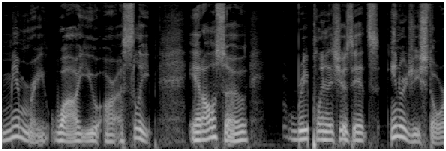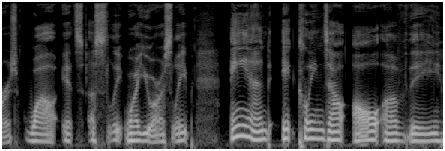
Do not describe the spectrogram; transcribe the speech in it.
memory while you are asleep. It also replenishes its energy stores while it's asleep while you are asleep and it cleans out all of the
